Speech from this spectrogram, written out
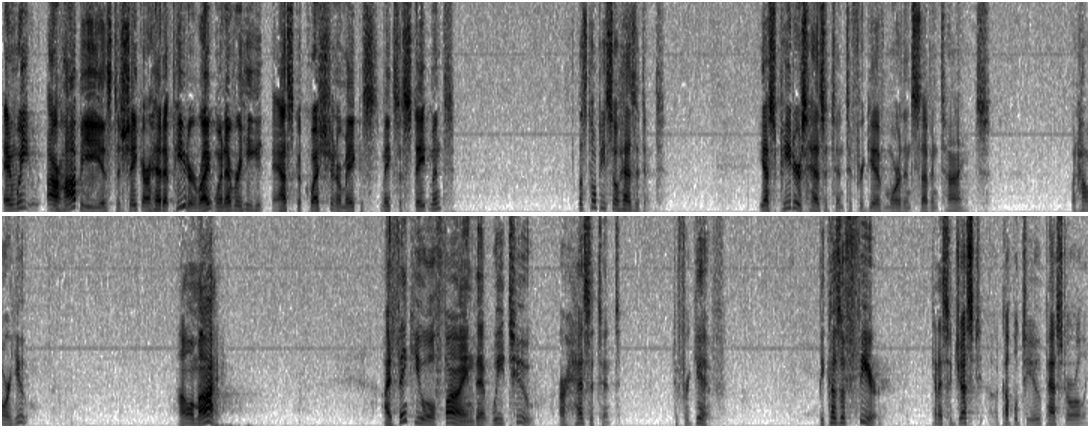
And we, our hobby is to shake our head at Peter, right? Whenever he asks a question or make a, makes a statement. Let's don't be so hesitant. Yes, Peter's hesitant to forgive more than seven times. But how are you? How am I? I think you will find that we too are hesitant to forgive because of fear. Can I suggest a couple to you pastorally?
